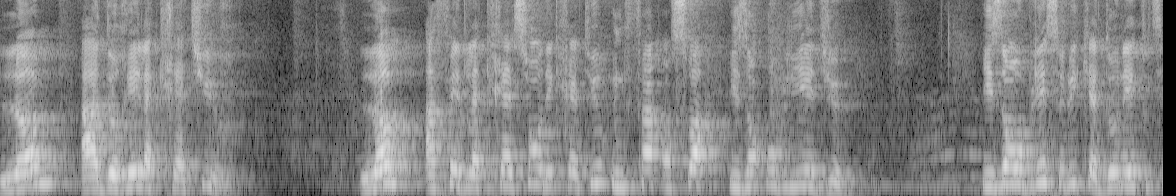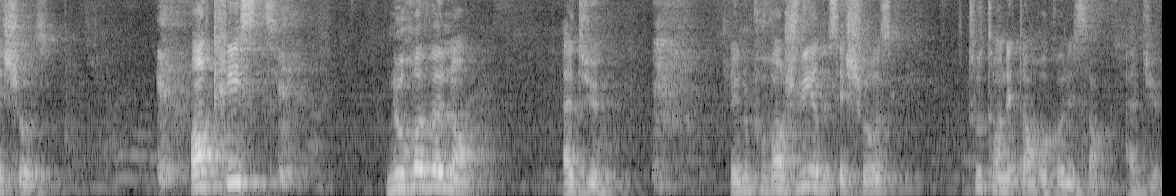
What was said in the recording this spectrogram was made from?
l'homme a adoré la créature. L'homme a fait de la création des créatures une fin en soi. Ils ont oublié Dieu. Ils ont oublié celui qui a donné toutes ces choses. En Christ, nous revenons à Dieu. Et nous pouvons jouir de ces choses tout en étant reconnaissants à Dieu.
